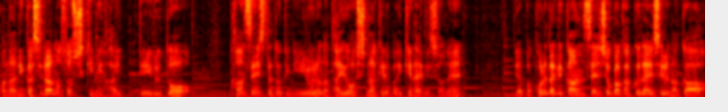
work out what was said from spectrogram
まあ、何かしらの組織に入っていると感染した時にいろいろな対応をしなければいけないですよね。でやっぱこれだけ感染症が拡大してる中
